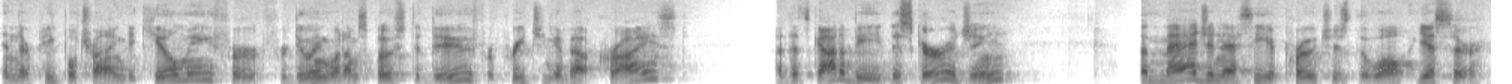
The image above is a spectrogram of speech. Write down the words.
and there are people trying to kill me for, for doing what I'm supposed to do, for preaching about Christ. Uh, that's got to be discouraging. Imagine as he approaches the wall. Yes, sir.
